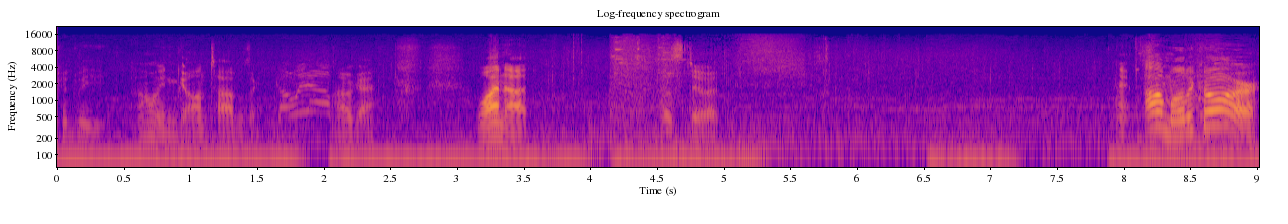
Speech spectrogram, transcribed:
Could we? Oh, we can go on top of the. Okay. Why not? Let's do it. I'm on a car!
